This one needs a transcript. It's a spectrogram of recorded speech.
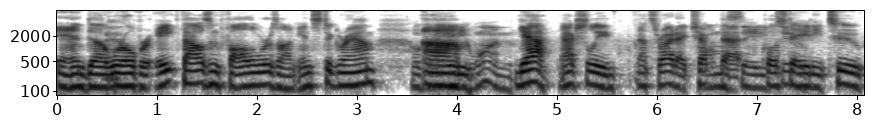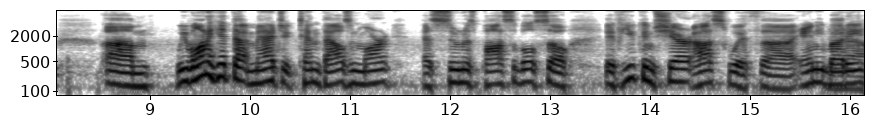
And uh, we're over 8,000 followers on Instagram. Over Um, 81. Yeah, actually, that's right. I checked Almost that. Close to 82. 82. Um, we want to hit that magic 10,000 mark as soon as possible. So if you can share us with uh, anybody,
